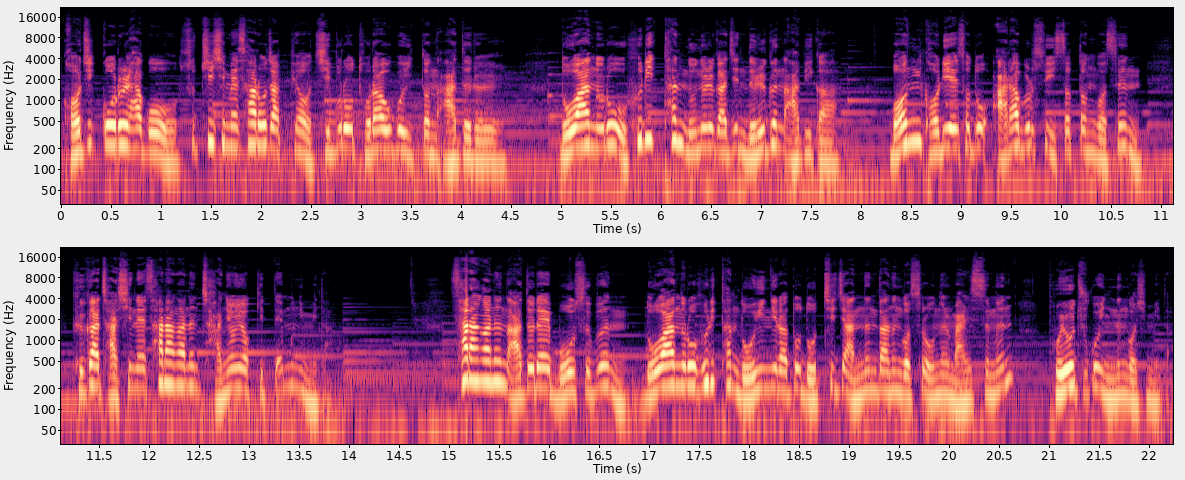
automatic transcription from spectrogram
거짓골을 하고 수치심에 사로잡혀 집으로 돌아오고 있던 아들을 노안으로 흐릿한 눈을 가진 늙은 아비가 먼 거리에서도 알아볼 수 있었던 것은 그가 자신의 사랑하는 자녀였기 때문입니다. 사랑하는 아들의 모습은 노안으로 흐릿한 노인이라도 놓치지 않는다는 것을 오늘 말씀은 보여주고 있는 것입니다.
